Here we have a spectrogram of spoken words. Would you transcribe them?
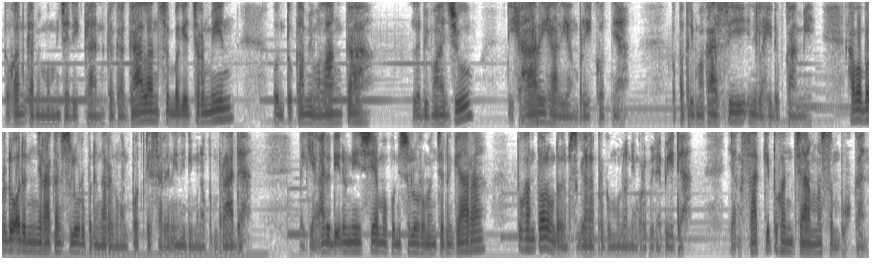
Tuhan kami mau menjadikan kegagalan sebagai cermin untuk kami melangkah lebih maju di hari-hari yang berikutnya. Bapak terima kasih, inilah hidup kami. Hamba berdoa dan menyerahkan seluruh pendengaran dengan podcast harian ini di mana pun berada. Baik yang ada di Indonesia maupun di seluruh mancanegara, Tuhan tolong dalam segala pergumulan yang berbeda-beda. Yang sakit Tuhan jamah sembuhkan.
